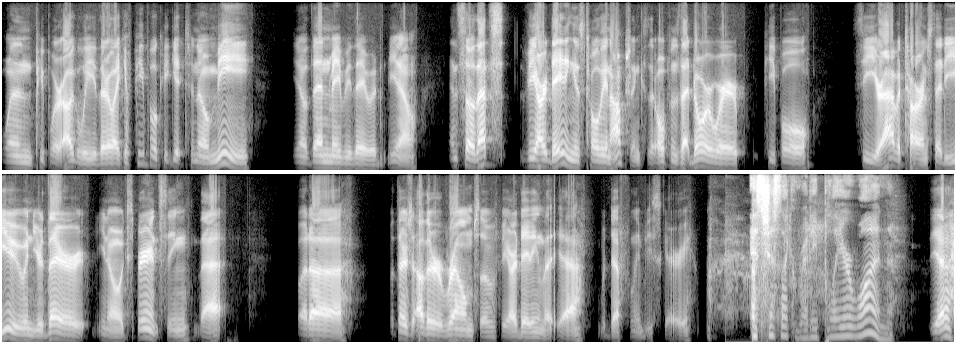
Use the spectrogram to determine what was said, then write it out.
when people are ugly, they're like, if people could get to know me, you know, then maybe they would, you know, and so that's VR dating is totally an option because it opens that door where people see your avatar instead of you and you're there you know experiencing that but uh but there's other realms of vr dating that yeah would definitely be scary. It's just like ready player one. Yeah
